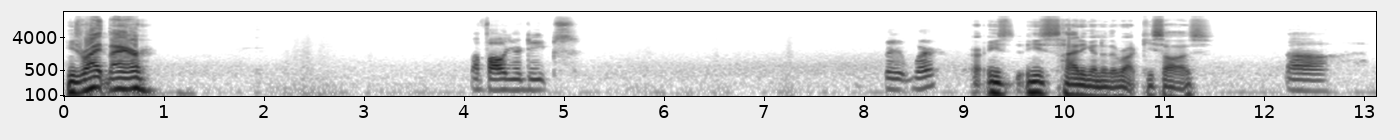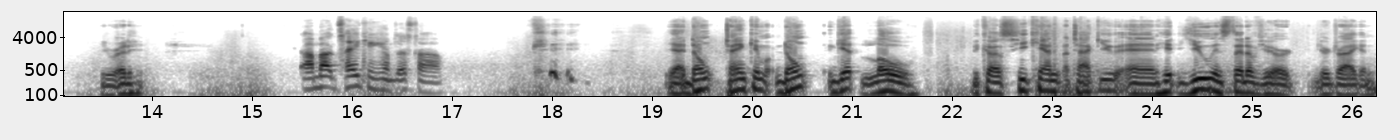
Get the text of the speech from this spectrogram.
He's right there. I'm following your deeps. Wait, where? Uh, He's he's hiding under the rock. He saw us. Uh, You ready? I'm not taking him this time. Yeah, don't tank him. Don't get low because he can attack you and hit you instead of your your dragon.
